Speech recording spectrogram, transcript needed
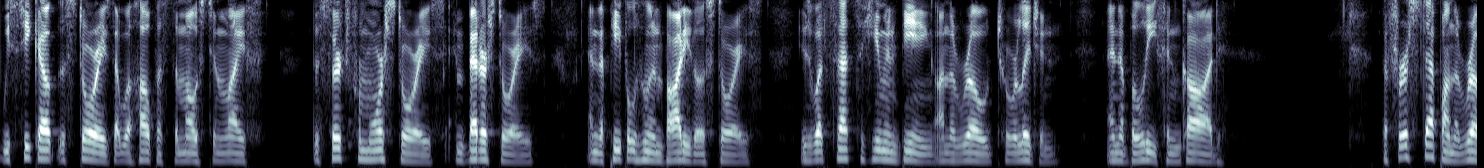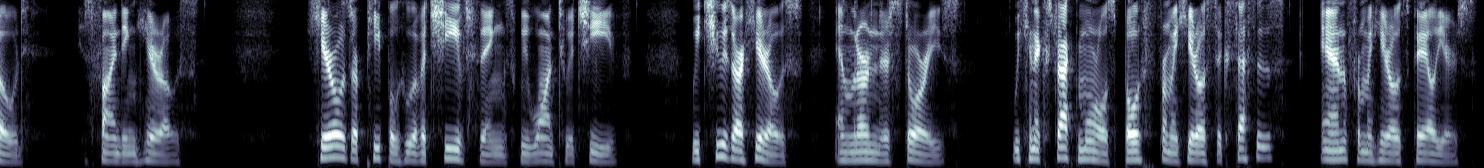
we seek out the stories that will help us the most in life. The search for more stories and better stories, and the people who embody those stories, is what sets a human being on the road to religion and a belief in God. The first step on the road is finding heroes. Heroes are people who have achieved things we want to achieve. We choose our heroes and learn their stories. We can extract morals both from a hero's successes and from a hero's failures.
